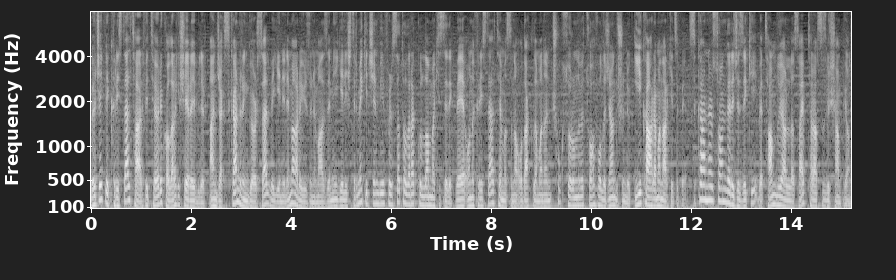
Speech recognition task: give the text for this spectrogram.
Böcek ve kristal tarifi teorik olarak işe yarayabilir. Ancak Skarner'ın görsel ve yenileme arayüzünü malzemeyi geliştirmek için bir fırsat olarak kullanmak istedik ve onu kristal temasına odaklamanın çok sorunlu ve tuhaf olacağını düşündük. İyi kahraman arketipi. Skarner son derece zeki ve tam duyarlılığa sahip tarafsız bir şampiyon.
